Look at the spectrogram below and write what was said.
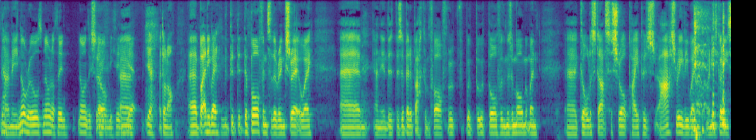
no, I mean, no rules, no nothing. No one's explained So, anything. uh, yeah. yeah, I don't know. Uh, but anyway, they- they- they're both into the ring straight away. Um, and there's a bit of back and forth with, with, with both of them. There's a moment when uh, Golder starts to stroke Piper's ass, really, when, when he's got his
